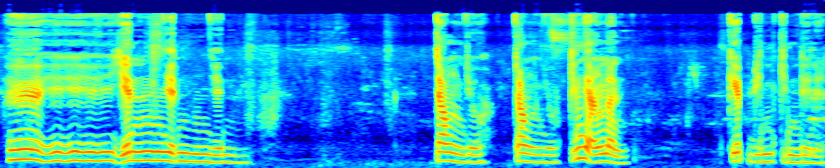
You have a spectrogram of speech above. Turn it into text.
อ เฮ้ยเย็นเย็นเย็นจ้องอยู่จ้องอยู่กินอย่างนั้นเก็บดินกินด้วยนะ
